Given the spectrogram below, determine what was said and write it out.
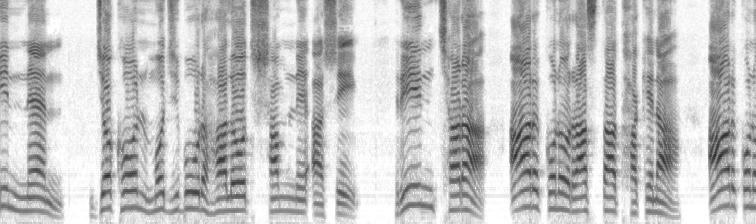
ঋণ নেন যখন মজবুর হালত সামনে আসে। ঋণ ছাড়া আর কোনো রাস্তা থাকে না, আর কোনো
